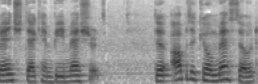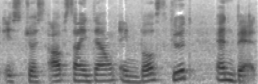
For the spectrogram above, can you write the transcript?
range that can be measured. The optical method is just upside down in both good and bad.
